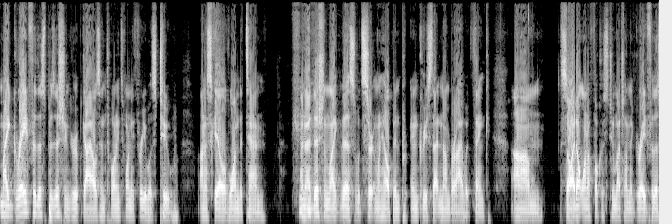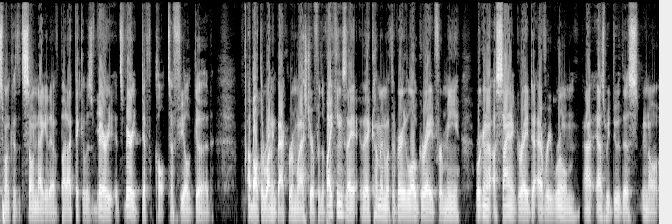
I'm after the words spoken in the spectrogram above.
my grade for this position group, Gyles, in 2023 was two on a scale of one to 10. An addition like this would certainly help in, increase that number, I would think. Um, so I don't want to focus too much on the grade for this one because it's so negative, but I think it was very, it's very difficult to feel good about the running back room last year for the Vikings. They they come in with a very low grade for me. We're going to assign a grade to every room uh, as we do this, you know,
